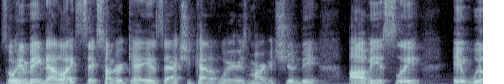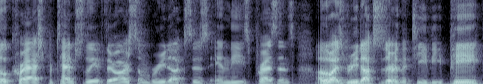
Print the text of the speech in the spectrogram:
So him being down to like 600k is actually kind of where his market should be. Obviously, it will crash potentially if there are some reduxes in these presents. Otherwise, reduxes are in the TVP.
